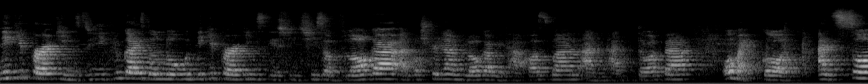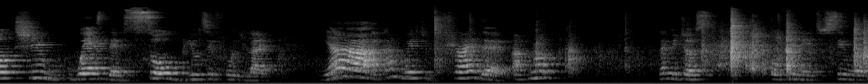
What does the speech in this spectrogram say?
Nikki Perkins. If you guys don't know who Nikki Perkins is, she, she's a vlogger, an Australian vlogger with her husband and her daughter. Oh my god. I saw she wears them so beautifully. Like, yeah, I can't wait to try them. I've not... Let me just open it to see what...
